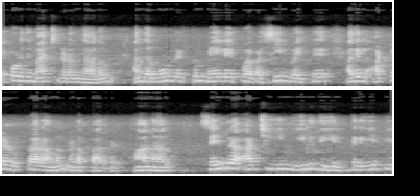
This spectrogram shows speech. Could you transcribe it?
எப்பொழுது மேட்ச் நடந்தாலும் அந்த மூன்றிற்கும் மேலே சீல் வைத்து அதில் ஆட்கள் உட்காராமல் நடப்பார்கள். ஆனால் சென்ற ஆட்சியின் இறுதியில் திரு இபி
